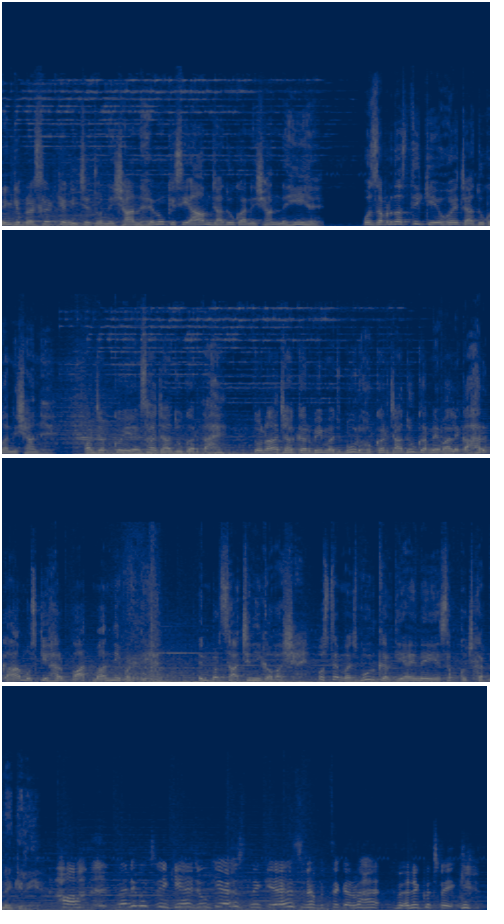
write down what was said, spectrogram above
इनके ब्रेसलेट के नीचे जो निशान है वो किसी आम जादू का निशान नहीं है। वो ज़बरदस्ती किए हुए जादू का निशान है। और जब कोई ऐसा जादू करता है तो ना चाहकर भी मजबूर होकर जादू करने वाले का हर काम उसकी हर बात माननी पड़ती है। इन पर साचिनी का वश है। उसने मजबूर कर दिया इन्हें ये सब कुछ करने के लिए। हाँ मैंने कुछ नहीं किया है। जो किया है उसने किया है, उसने मुझसे करवाया मैंने कुछ नहीं किया।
